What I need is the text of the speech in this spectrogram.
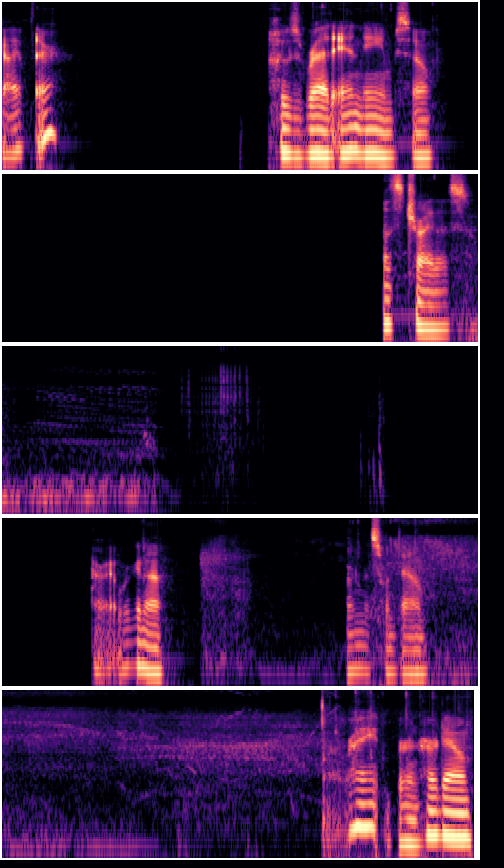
guy up there, who's red and named. So let's try this. All right, we're gonna burn this one down. All right, burn her down.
